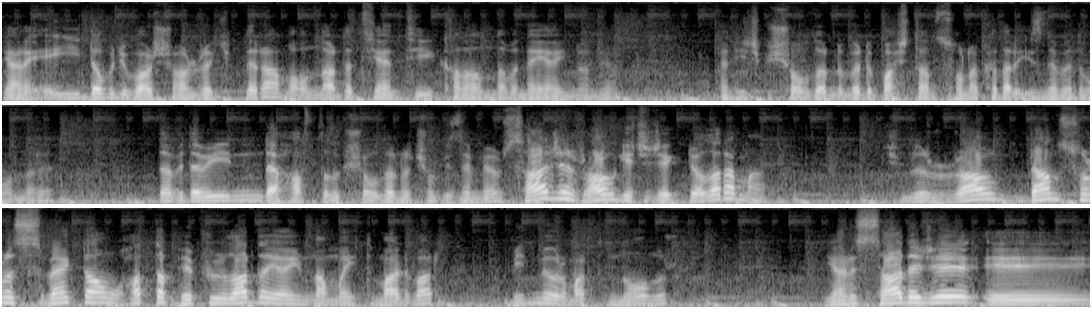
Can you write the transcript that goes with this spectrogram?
Yani AEW var şu an rakipleri ama onlar da TNT kanalında mı ne yayınlanıyor? Ben hiçbir şovlarını böyle baştan sona kadar izlemedim onları. WWE'nin de haftalık şovlarını çok izlemiyorum. Sadece Raw geçecek diyorlar ama Şimdi Raw'dan sonra SmackDown hatta pay da yayınlanma ihtimali var. Bilmiyorum artık ne olur. Yani sadece eee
